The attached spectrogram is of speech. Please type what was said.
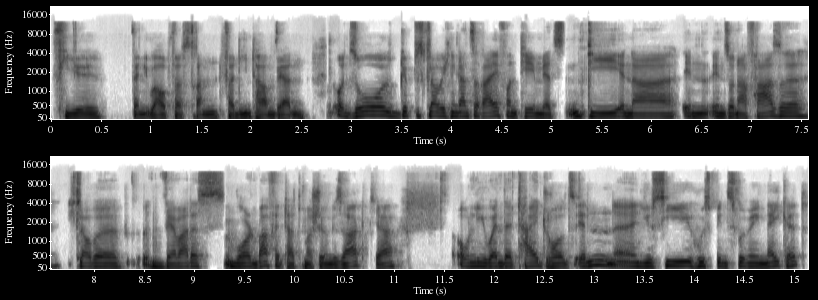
viel wenn überhaupt was dran verdient haben werden. Und so gibt es, glaube ich, eine ganze Reihe von Themen jetzt, die in einer, in, in so einer Phase, ich glaube, wer war das? Warren Buffett hat es mal schön gesagt, ja. Only when the tide rolls in, uh, you see who's been swimming naked.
